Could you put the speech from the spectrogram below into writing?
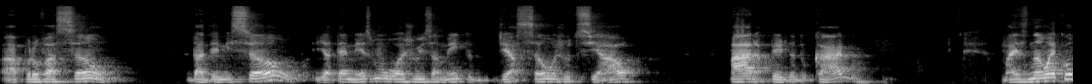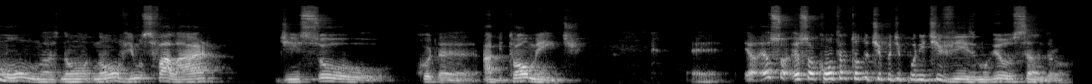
a aprovação da demissão e até mesmo o ajuizamento de ação judicial para a perda do cargo, mas não é comum, nós não, não ouvimos falar disso é, habitualmente. É, eu, eu, sou, eu sou contra todo tipo de punitivismo, viu, Sandro?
